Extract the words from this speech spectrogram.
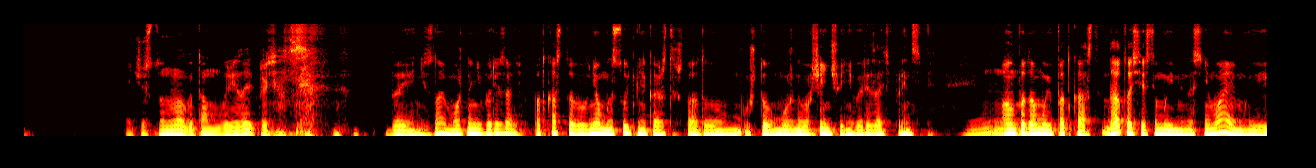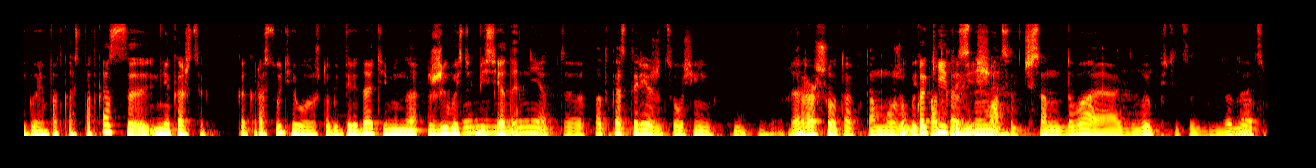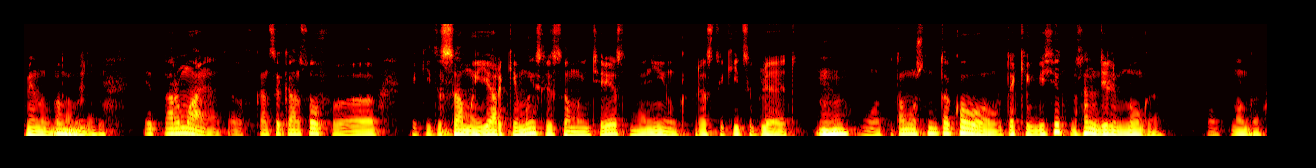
я чувствую, много там вырезать придется. Да, я не знаю, можно не вырезать. Подкаст в нем и суть, мне кажется, что, что можно вообще ничего не вырезать, в принципе. Он потому и подкаст. Да, то есть если мы именно снимаем и говорим подкаст. Подкаст, э, мне кажется, как раз суть его, чтобы передать именно живость беседы. Нет, э, подкасты режутся очень Да? хорошо так. Там может Ну, быть подкаст вещи. сниматься часа на два, а выпуститься до 20 минут. Ну, там, может да. быть. Это нормально. В конце концов, э, какие-то самые яркие мысли, самые интересные, они как раз таки и цепляют. Мгм. Вот, потому что ну, такого, таких бесед на самом деле много. Вот, много.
